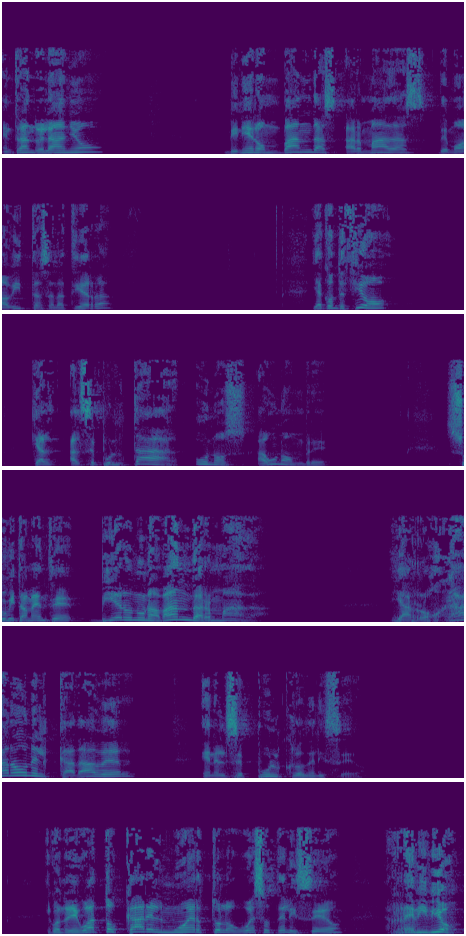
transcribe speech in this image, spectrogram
Entrando el año, vinieron bandas armadas de moabitas a la tierra. Y aconteció que al, sepultar unos a un hombre, súbitamente vieron una banda armada y arrojaron el cadáver en el sepulcro de Eliseo. Y cuando llegó a tocar el muerto los huesos de Eliseo, revivió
